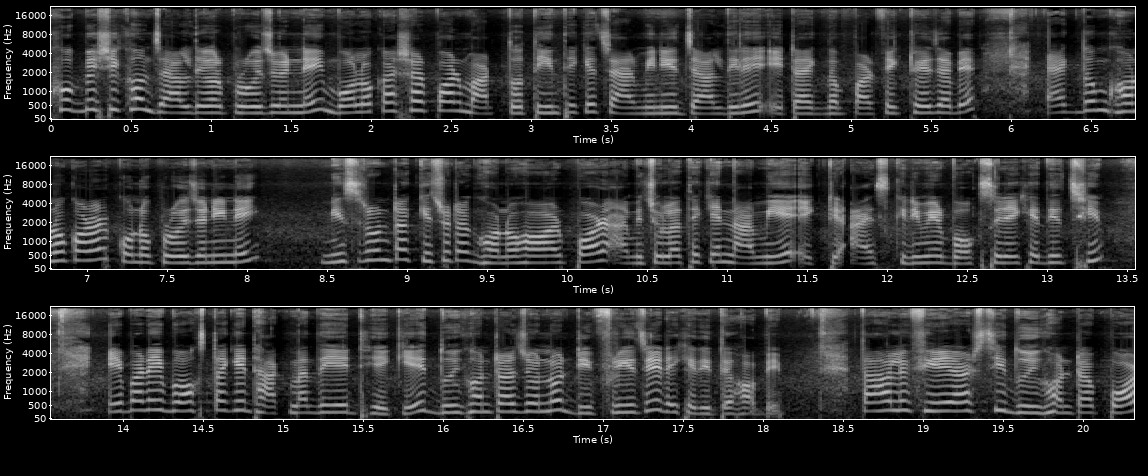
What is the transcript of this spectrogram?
খুব বেশিক্ষণ জাল দেওয়ার প্রয়োজন নেই। বলক আসার পর মাত্র তিন থেকে চার মিনিট জাল দিলে এটা একদম পারফেক্ট হয়ে যাবে। একদম ঘন করার কোনো প্রয়োজনই নেই। মিশ্রণটা কিছুটা ঘন হওয়ার পর আমি চুলা থেকে নামিয়ে একটি আইসক্রিমের বক্সে রেখে দিচ্ছি। এবার এই বক্সটাকে ঢাকনা দিয়ে ঢেকে দুই ঘণ্টার জন্য ডিপ ফ্রিজে রেখে দিতে হবে। তাহলে ফিরে আসছি দুই ঘণ্টা পর।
